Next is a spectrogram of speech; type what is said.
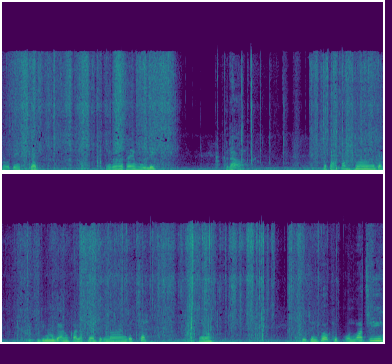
So thanks God. Meron na tayong huli. Wala oh. Matapang, nangangagat. Hindi na magaanong kalak yan, pero nangangagat siya. Ano? Tuned po, keep on watching.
